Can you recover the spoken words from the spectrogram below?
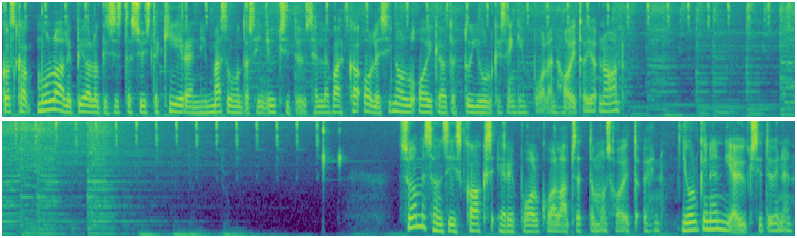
koska mulla oli biologisista syistä kiire, niin mä suuntasin yksityiselle, vaikka olisin ollut oikeutettu julkisenkin puolen hoitojonoon. Suomessa on siis kaksi eri polkua lapsettomuushoitoihin, julkinen ja yksityinen.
